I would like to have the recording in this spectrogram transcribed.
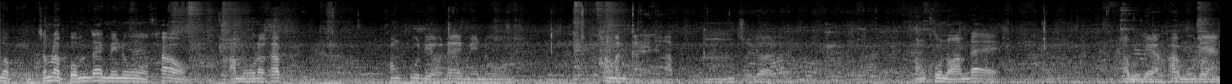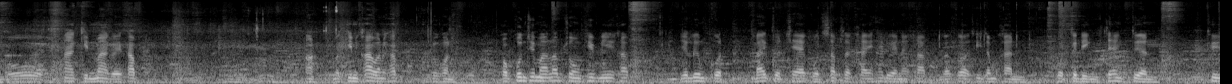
ำหรับสำหรับผมได้เมนูข้าวขาหมูแล้วครับของครูเดี่ยวได้เมนูข้าวมันไก่นะครับอืมสุดยอดเลยของครูหนอมได้ข้าวหมูแดงคข้ารัวบหมูแดงโอ้น่ากินมากเลยครับอะมากินข้าวกันนะครับทุกคนขอบคุณที่มารับชมคลิปนี้ครับอย่าลืมกดไลค์กดแชร์กดซับสไครต์ให้ด้วยนะครับ แล้วก็ที่สำคัญกดกระดิ่งแจ้งเตือนที่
